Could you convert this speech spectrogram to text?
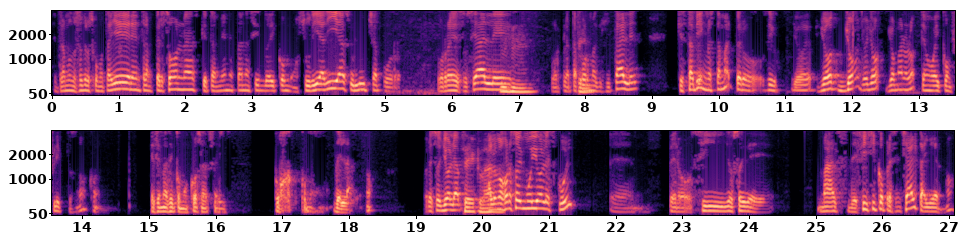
entramos nosotros como taller, entran personas que también están haciendo ahí como su día a día, su lucha por, por redes sociales, por plataformas digitales, que está bien, no está mal, pero digo, yo, yo, yo, yo, yo, yo, Manolo, tengo ahí conflictos, ¿no? Con, que se me hacen como cosas ahí como de lado, ¿no? Por eso yo le, a lo mejor soy muy old school, eh, pero sí yo soy de más de físico presencial, taller, ¿no?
